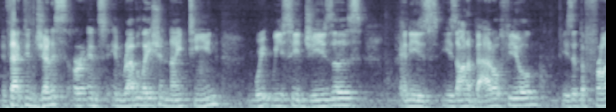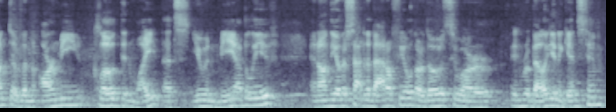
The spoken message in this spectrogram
In fact, in Genesis or in, in Revelation 19, we, we see Jesus and he's he's on a battlefield. He's at the front of an army clothed in white. That's you and me, I believe. And on the other side of the battlefield are those who are in rebellion against him.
